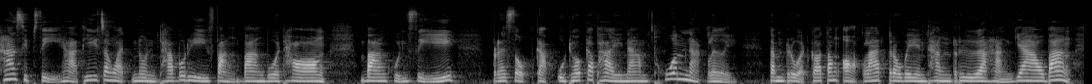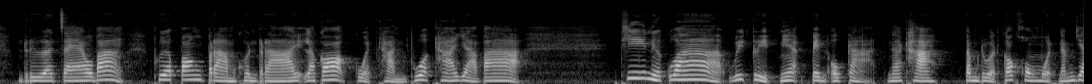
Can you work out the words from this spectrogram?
2554 ค่ะ ที่จังหวัดนนทบุรีฝั่งบางบัวทอง บางขุนศรีประสบกับอุทกภัยน้ำท่วมหนักเลยตำรวจก็ต้องออกลาดตระเวนทางเรือหางยาวบ้าง เรือแจวบ้าง เพื่อป้องปรามคนร้าย แล้วก็กวดขันพวกค้ายาบ้า ที่นึกว่าวิกฤตเนี่ยเป็นโอกาสนะคะ ตำรวจก็คงหมดน้ำย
